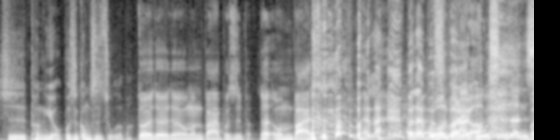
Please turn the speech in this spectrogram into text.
是朋友，不是公司组的嘛？对对对，我们本来不是朋，呃，我们本来是。本来 本来不是，本来不是认识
